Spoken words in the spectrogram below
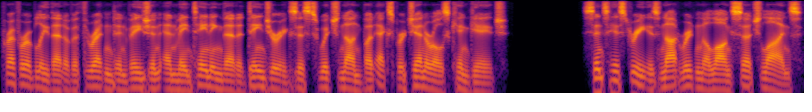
preferably that of a threatened invasion and maintaining that a danger exists which none but expert generals can gauge. Since history is not written along such lines,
